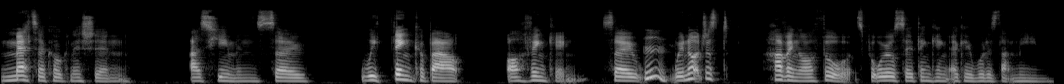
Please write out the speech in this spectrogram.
metacognition as humans. So we think about our thinking. So mm. we're not just having our thoughts, but we're also thinking, okay, what does that mean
